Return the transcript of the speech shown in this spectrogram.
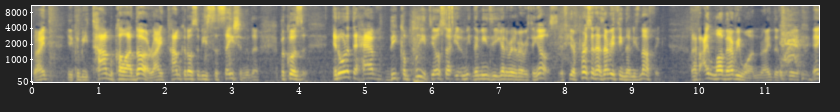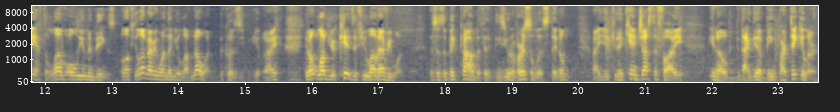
right? You could be tam kaladar, right? Tam could also be cessation, because in order to have be complete, you also that means you're getting rid of everything else. If your person has everything, then he's nothing. If I love everyone, right? The, yeah, you have to love all human beings. Well, if you love everyone, then you love no one because you, right? You don't love your kids if you love everyone. This is a big problem with these universalists. They don't, right? You, they can't justify, you know, the idea of being particular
